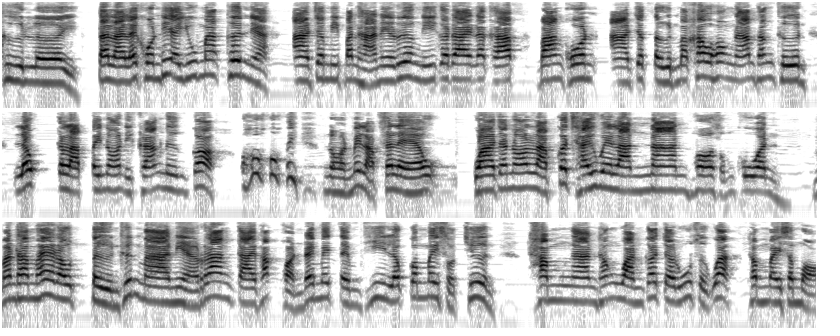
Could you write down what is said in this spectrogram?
คืนเลย แต่หลายๆ คนที่อายุมากขึ้นเนี่ยอาจจะมีปัญหาในเรื่องนี้ก็ได้นะครับ บางคนอาจจะตื่นมาเข้าห้องน้ำทั้งคืน แล้วกลับไปนอนอีกครั้งหนึ่งก็ โอ้ยนอนไม่หลับซะแล้ว กว่าจะนอนหลับก็ใช้เวลานานพอสมควร มันทำให้เราตื่นขึ้นมาเนี่ยร่างกายพักผ่อนได้ไม่เต็มที่แล้วก็ไม่สดชื่นทำงานทั้งวันก็จะรู้สึกว่าทำไมสมอง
